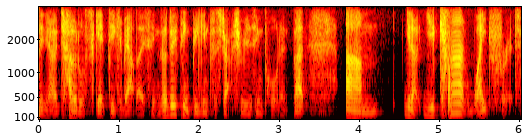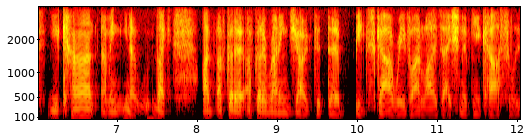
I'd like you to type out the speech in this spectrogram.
you know, total skeptic about those things. I do think big infrastructure is important, but um, you know, you can't wait for it. You can't. I mean, you know, like I've, I've got a I've got a running joke that the big scale revitalisation of Newcastle is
